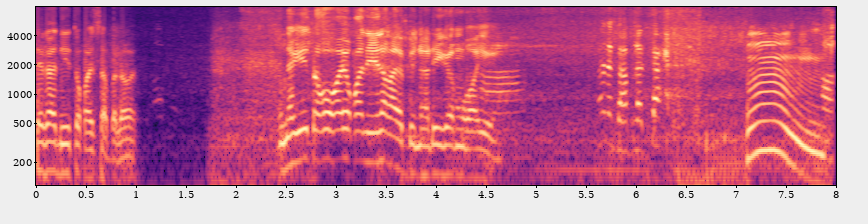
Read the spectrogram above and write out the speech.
Teka dito kayo sa balon. Nakita ko kayo kanina kaya binaligan ko kayo. eh. Ah, nag-vlog ka. Hmm. Ah,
